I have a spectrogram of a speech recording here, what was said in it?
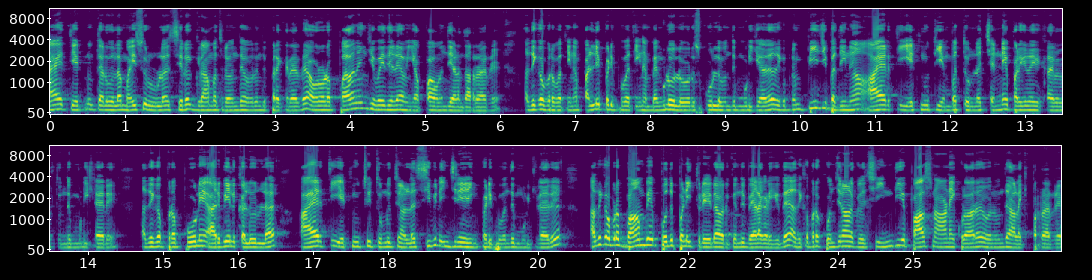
ஆயிரத்தி எட்நூற்றி அறுபதில் மைசூர் உள்ள சிறு கிராமத்தில் வந்து அவர் வந்து பிறக்கிறாரு. அவரோட பதினஞ்சு வயதிலே அவங்க அப்பா வந்து இழந்துடுறாரு அதுக்கப்புறம் பார்த்தீங்கன்னா பள்ளி படிப்பு பார்த்தீங்கன்னா பெங்களூரில் ஒரு ஸ்கூலில் வந்து முடிக்கிறாரு. அதுக்கப்புறம் பிஜி பார்த்தீங்கன்னா ஆயிரத்தி எட்நூற்றி எண்பத்தொன்னில் சென்னை பல்கலைக்கழகத்தில் வந்து முடிக்கிறாரு. அதுக்கப்புறம் புனே அறிவியல் கல்லூரியில் ஆயிரத்தி எட்நூற்றி தொண்ணூற்றி நாலில் சிவில் இன்ஜினியரிங் படிப்பு வந்து முடிக்கிறாரு. அதுக்கப்புறம் பாம்பே பொதுப்பணித்துறையில் அவருக்கு வந்து வேலை கிடைக்குது. அதுக்கப்புறம் கொஞ்ச நாள் கழிச்சு இந்திய பாசன ஆணைக்குள்ளார அவர் வந்து அழைக்கப்படுறாரு.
